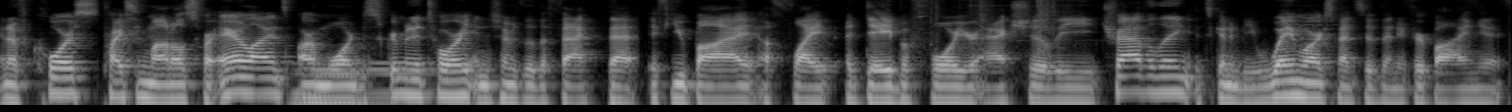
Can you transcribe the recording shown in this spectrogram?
And of course, pricing models for airlines are more discriminatory in terms of the fact that if you buy a flight a day before you're actually traveling, it's going to be way more expensive than if you're buying it,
